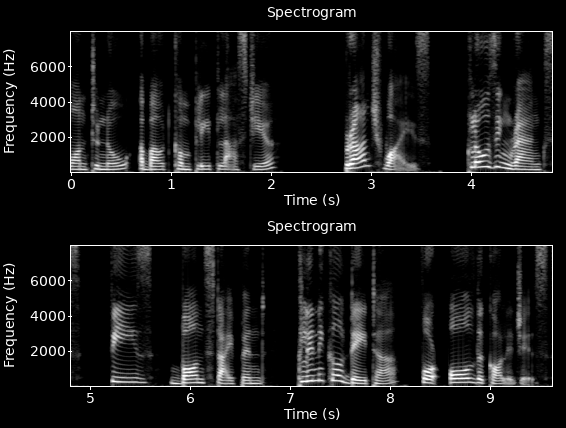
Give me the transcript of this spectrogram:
want to know about Complete last year? Branch wise, closing ranks, fees, bond stipend, clinical data for all the colleges.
